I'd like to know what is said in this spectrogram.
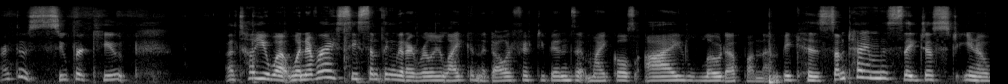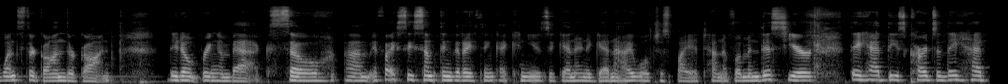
Aren't those super cute? I'll tell you what, whenever I see something that I really like in the $1.50 bins at Michael's, I load up on them because sometimes they just, you know, once they're gone, they're gone. They don't bring them back. So um, if I see something that I think I can use again and again, I will just buy a ton of them. And this year they had these cards and they had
